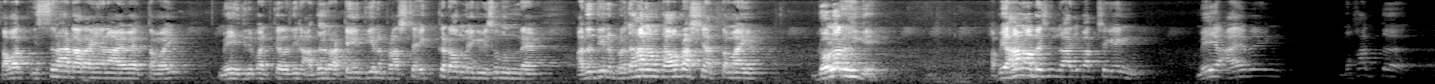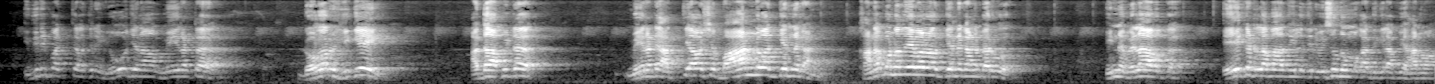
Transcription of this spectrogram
තවත් ඉස්සරහට අරන් යන අයවැය තමයි මේ ඉදිරිපත් කරලා තියෙන අද රටේ තියෙන ප්‍රශ්න එක්කටවත් මේක විසඳුන්නේ නැහැ. අද තියෙන ප්‍රධානම තව ප්‍රශ්නයක් තමයි ඩොලර් හිගේ. අපි අහනවා බැසිල් රාජපක්ෂගෙන් මේ අයවැයෙන් මොකද්ද ඉදිරිපත් කරලා තියෙන යෝජනා මේ රට ඩොලර් හිගෙන් අද අපිට මේ රටේ අත්‍යවශ්‍ය භාණ්ඩවත් ගෙන්න ගන්න. කන බොන දේවල්වත් ගෙන්න ගන්න බැරුව ඉන්න වෙලාවක ඒකට ලබා දීලා තියෙන විසඳුම මොකද්ද කියලා අපි අහනවා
